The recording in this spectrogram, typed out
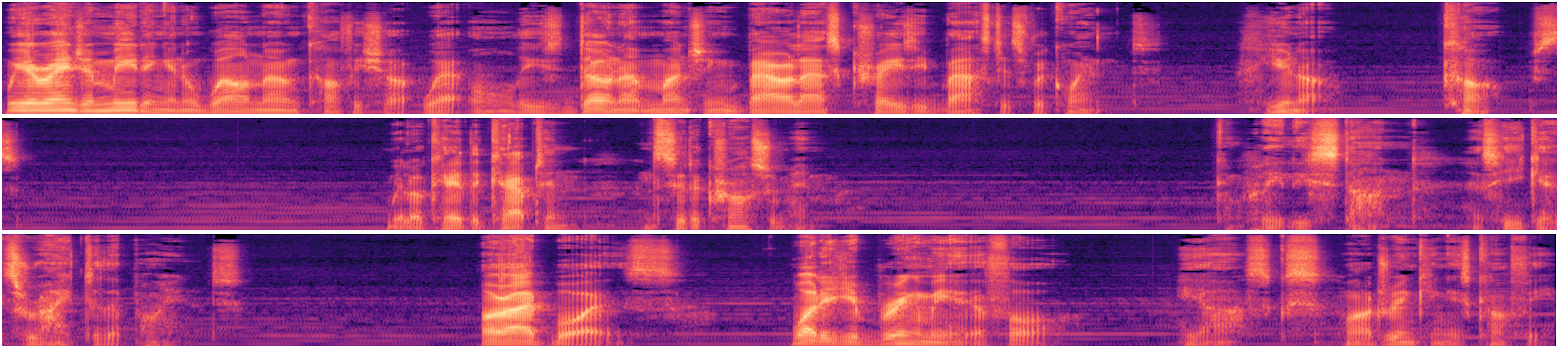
We arrange a meeting in a well known coffee shop where all these donut munching barrel ass crazy bastards frequent. You know, cops. We locate the captain and sit across from him. Completely stunned as he gets right to the point. Alright, boys, what did you bring me here for? he asks while drinking his coffee.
